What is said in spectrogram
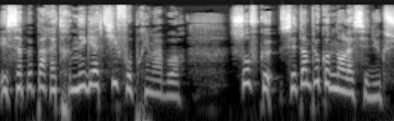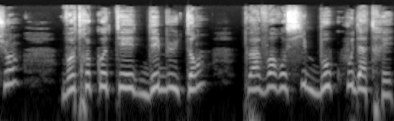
Et ça peut paraître négatif au prime abord. Sauf que c'est un peu comme dans la séduction votre côté débutant peut avoir aussi beaucoup d'attrait.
